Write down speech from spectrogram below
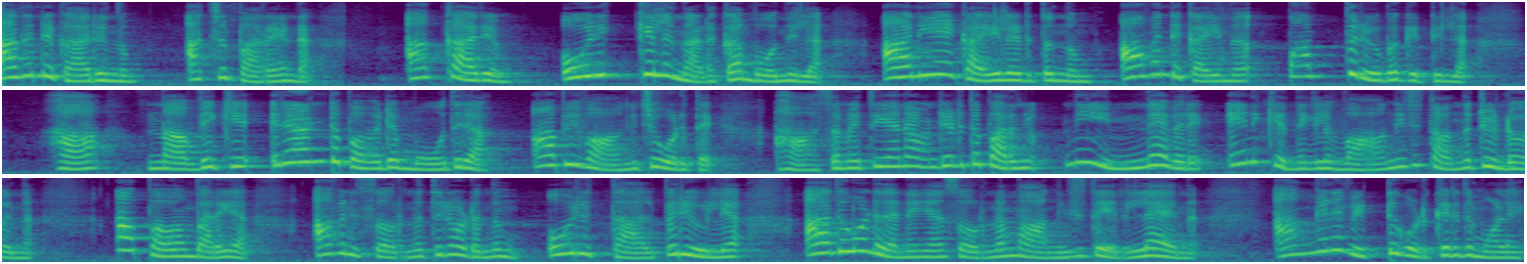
അതിന്റെ കാര്യമൊന്നും അച്ഛൻ പറയണ്ട. ആ കാര്യം ഒരിക്കലും നടക്കാൻ പോകുന്നില്ല. അനിയെ കയ്യിലെടുത്തൊന്നും അവന്റെ കയ്യിൽ നിന്ന് പത്ത് രൂപ കിട്ടില്ല. ഹാ നവ്യക്ക് രണ്ട് പവന്റെ മോതിര അഭി വാങ്ങിച്ചു കൊടുത്തേ. ആ സമയത്ത് ഞാൻ അവന്റെ അടുത്ത് പറഞ്ഞു നീ ഇന്നേ വരെ എനിക്ക് എന്തെങ്കിലും വാങ്ങിച്ചു തന്നിട്ടുണ്ടോ? എന്ന്. ആ പവൻ പറയാ അവന് സ്വർണത്തിനോടൊന്നും ഒരു താല്പര്യമില്ല അതുകൊണ്ട് തന്നെ ഞാൻ സ്വർണം വാങ്ങിച്ചു തരില്ല എന്ന്. അങ്ങനെ വിട്ടുകൊടുക്കരുത് മോളെ.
